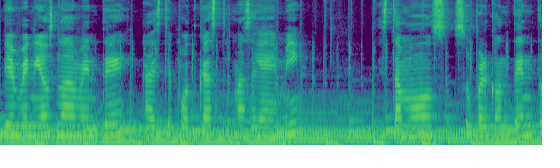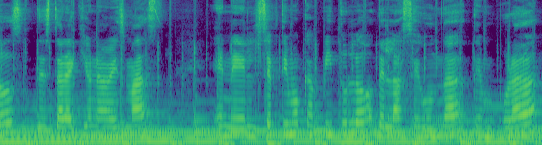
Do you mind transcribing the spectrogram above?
bienvenidos nuevamente a este podcast Más allá de mí. Estamos súper contentos de estar aquí una vez más en el séptimo capítulo de la segunda temporada.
